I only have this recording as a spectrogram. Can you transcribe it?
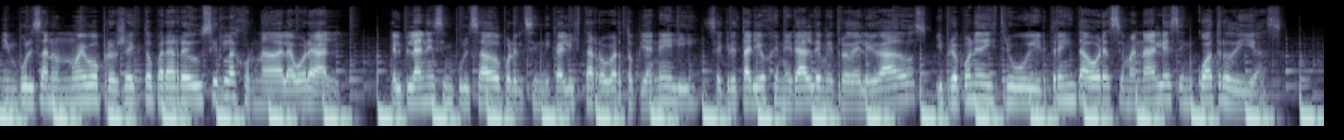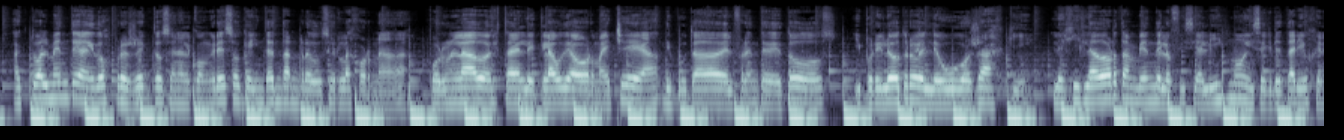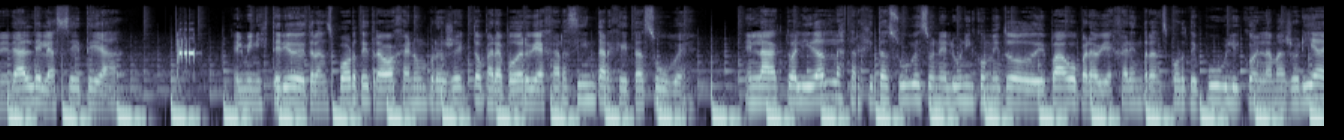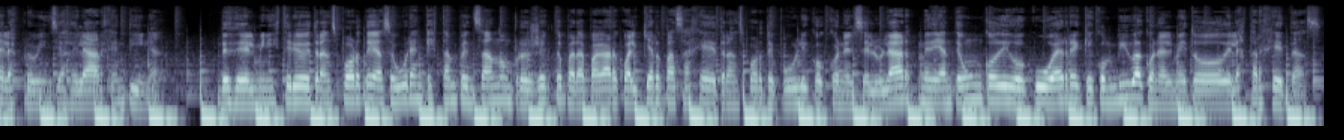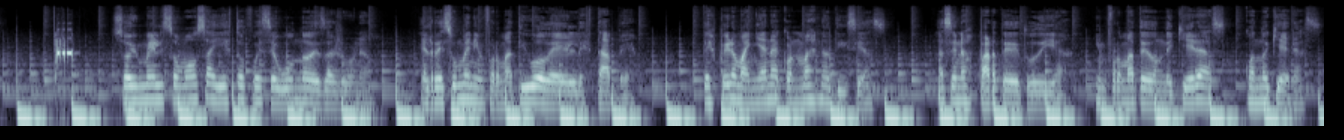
Impulsan un nuevo proyecto para reducir la jornada laboral. El plan es impulsado por el sindicalista Roberto Pianelli, secretario general de Metrodelegados, y propone distribuir 30 horas semanales en cuatro días. Actualmente hay dos proyectos en el Congreso que intentan reducir la jornada. Por un lado está el de Claudia Ormaechea, diputada del Frente de Todos, y por el otro el de Hugo Yasky, legislador también del oficialismo y secretario general de la CTA. El Ministerio de Transporte trabaja en un proyecto para poder viajar sin tarjeta SUBE. En la actualidad las tarjetas SUBE son el único método de pago para viajar en transporte público en la mayoría de las provincias de la Argentina. Desde el Ministerio de Transporte aseguran que están pensando un proyecto para pagar cualquier pasaje de transporte público con el celular mediante un código QR que conviva con el método de las tarjetas. Soy Mel Somoza y esto fue Segundo Desayuno, el resumen informativo de El Destape. Te espero mañana con más noticias. Hacenos parte de tu día. Informate donde quieras, cuando quieras.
